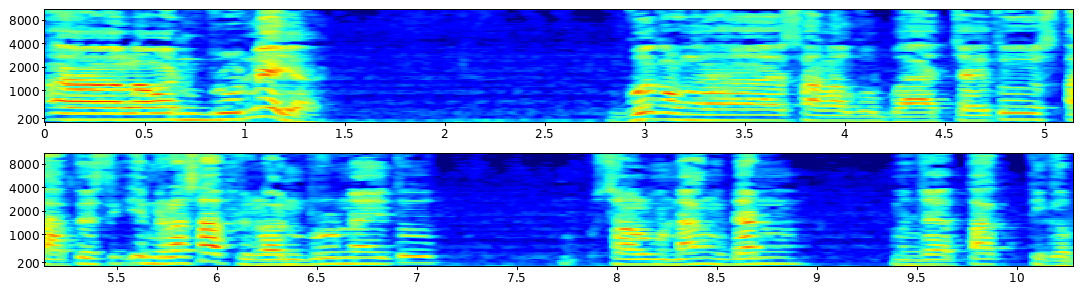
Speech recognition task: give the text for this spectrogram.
eh, lawan Brunei ya. Gue kalau nggak salah gue baca itu statistik Indra Safri lawan Brunei itu selalu menang dan mencetak 13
